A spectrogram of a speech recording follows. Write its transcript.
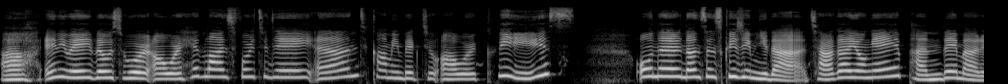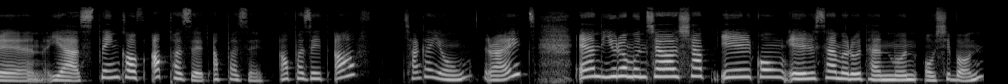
아, anyway, those were our headlines for today and coming back to our quiz. 오늘 넌센스 퀴즈입니다. 자가용의 반대말은 yes, think of opposite, opposite, opposite of 자가용, right? And 유료 문자 샵 1013으로 단문 50원,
